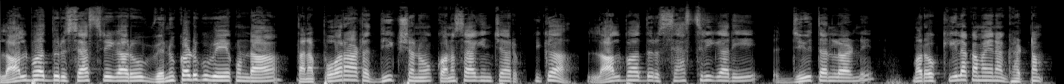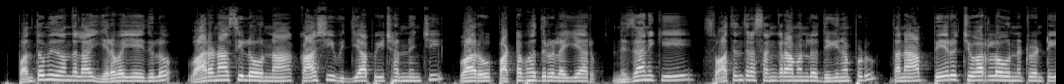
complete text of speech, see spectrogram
లాల్ బహదూర్ శాస్త్రి గారు వెనుకడుగు వేయకుండా తన పోరాట దీక్షను కొనసాగించారు. ఇక లాల్ బహదూర్ శాస్త్రి గారి జీవితంలో అండి మరో కీలకమైన ఘట్టం. పంతొమ్మిది వందల ఇరవై ఐదులో వారణాసిలో ఉన్న కాశీ విద్యాపీఠం నుంచి వారు పట్టభద్రులయ్యారు. నిజానికి స్వాతంత్ర సంగ్రామంలో దిగినప్పుడు తన పేరు చివరిలో ఉన్నటువంటి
